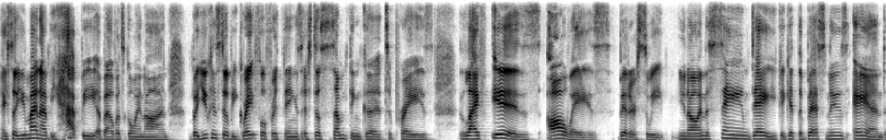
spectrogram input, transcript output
And so you might not be happy about what's going on, but you can still be grateful for things. There's still something good to praise. Life is always bittersweet. You know, in the same day, you could get the best news and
